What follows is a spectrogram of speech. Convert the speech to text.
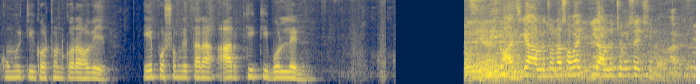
কমিটি গঠন করা হবে। এ প্রসঙ্গে তারা আর কি কি বললেন? আজকে আলোচনা সবাই কি আলোচনা বিষয় ছিল? আজকে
